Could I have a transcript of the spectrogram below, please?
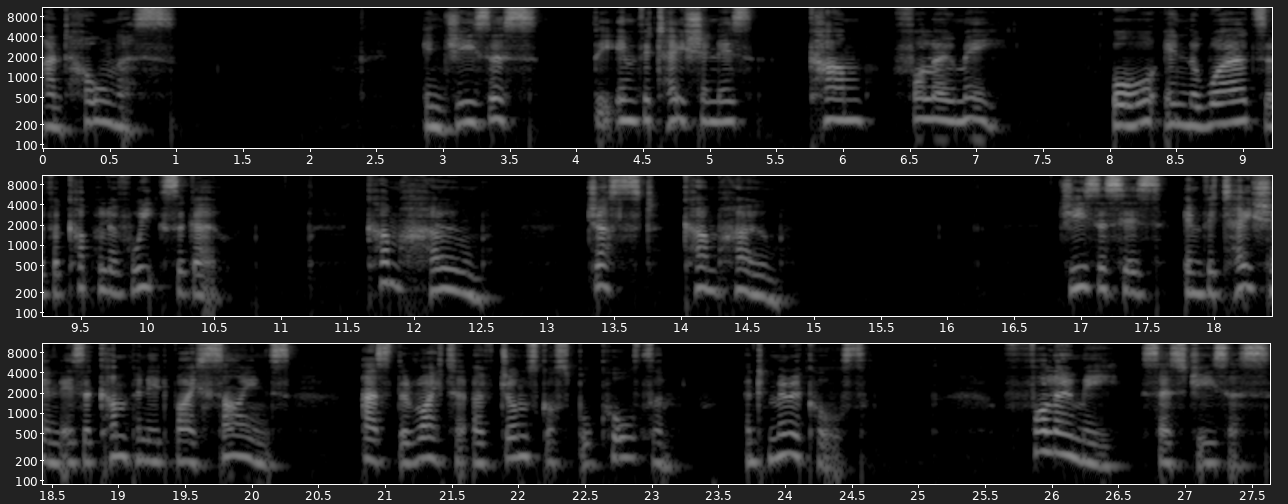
and wholeness. In Jesus, the invitation is come, follow me. Or, in the words of a couple of weeks ago, come home, just come home. Jesus' invitation is accompanied by signs, as the writer of John's Gospel calls them, and miracles. Follow me, says Jesus,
